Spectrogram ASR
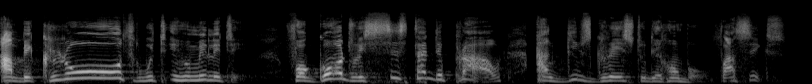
and be clothed with humility. For God resisted the proud and gives grace to the humble. Verse 6.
